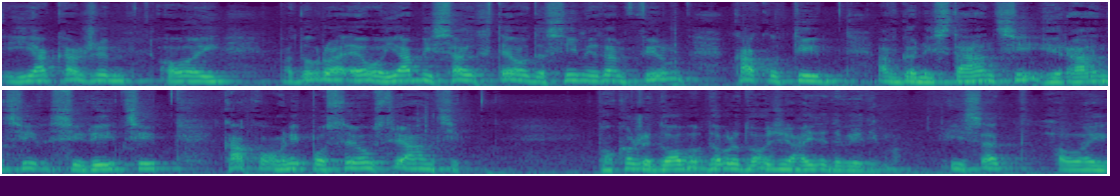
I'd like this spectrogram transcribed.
I ja kažem, ovaj, pa dobro, evo, ja bih sad hteo da snim jedan film kako ti Afganistanci, Iranci, Sirici, kako oni postaju Austrijanci pokaže dobro, dobro dođe, ajde da vidimo. I sad ovaj,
